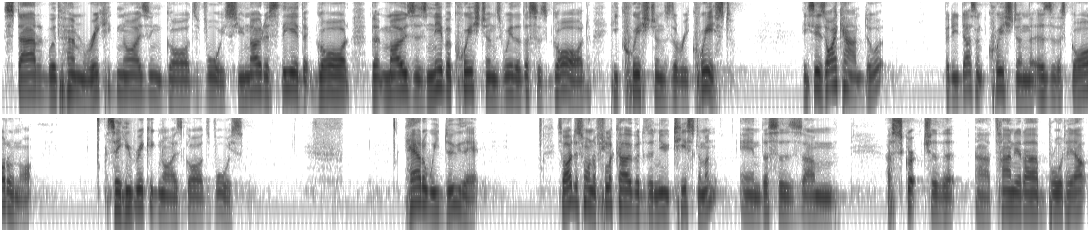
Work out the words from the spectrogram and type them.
started with him recognizing God's voice. You notice there that God that Moses never questions whether this is God, he questions the request. He says, I can't do it, but he doesn't question is this God or not. So he recognized God's voice. How do we do that? So I just want to flick over to the New Testament, and this is um, a scripture that uh, Tanira brought out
